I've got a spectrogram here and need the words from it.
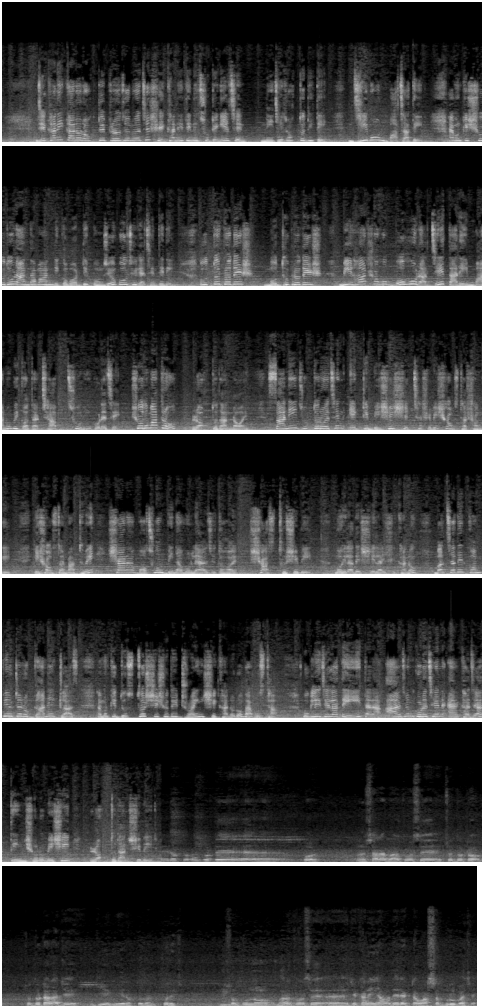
যেখানেই কারও রক্তের প্রয়োজন হয়েছে সেখানে তিনি ছুটে গিয়েছেন নিজের রক্ত দিতে, জীবন বাঁচাতে। এমনকি সুদূর আন্দামান, নিকোবর দ্বীপপুঞ্জেও পৌঁছে গেছেন তিনি। উত্তরপ্রদেশ, মধ্যপ্রদেশ, বিহার সহ বহু রাজ্যে তার এই মানবিকতার ছাপ ছড়িয়ে পড়েছে। শুধুমাত্র রক্তদান নয়, সানি যুক্ত রয়েছেন একটি বিশেষ স্বেচ্ছাসেবী সংস্থার সঙ্গে। এই সংস্থার মাধ্যমে সারা বছর বিনামূল্যে আয়োজিত হয় স্বাস্থ্য শিবির মহিলাদের সেলাই শেখানো, বাচ্চাদের কম্পিউটার ও গানের ক্লাস, এমনকি দুস্থ শিশুদের ড্রয়িং শেখানোরও ব্যবস্থা। হুগলি জেলাতেই তারা আয়োজন করেছেন এক হাজার তিনশোরও বেশি রক্তদান শিবির। রক্তদান করতে সারা ভারতবর্ষে চোদ্দোটো চোদ্দোটা রাজ্যে গিয়ে গিয়ে রক্তদান করেছে। সম্পূর্ণ ভারতবর্ষে যেখানেই আমাদের একটা হোয়াটসঅ্যাপ গ্রুপ আছে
